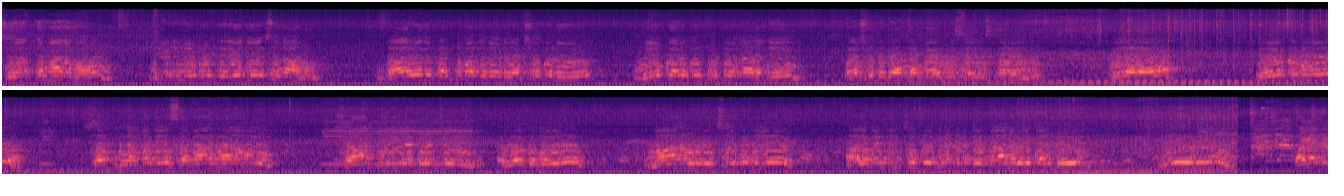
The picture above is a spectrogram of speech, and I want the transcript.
సువర్తమానము. నేను మీకు తెలియజేస్తున్నాను. దావేది పట్టణమందు నేడు రక్షకుడు మీ కొరకు పుట్టినాడని పరిశుద్ధ గ్రంథం బైబిల్ సెలవిస్తా ఉంది. పిల్లరా నెమ్మది సమాధానము శాంతి లేనటువంటి లోకములు మానవుడు చీకటిలో అలమందించిపోతున్నటువంటి మానవుడి కంటే దేవుడు కాబట్టి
